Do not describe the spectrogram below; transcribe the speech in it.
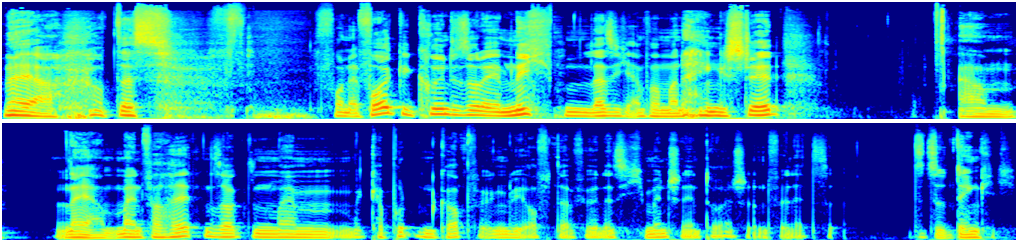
Naja, ob das von Erfolg gekrönt ist oder eben nicht, lasse ich einfach mal dahingestellt. Ähm, naja, mein Verhalten sorgt in meinem kaputten Kopf irgendwie oft dafür, dass ich Menschen enttäusche und verletze. So denke ich.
